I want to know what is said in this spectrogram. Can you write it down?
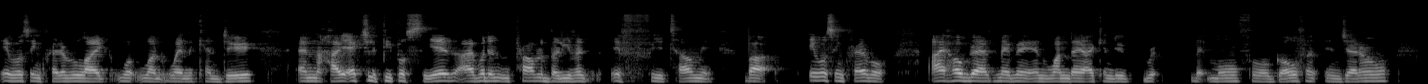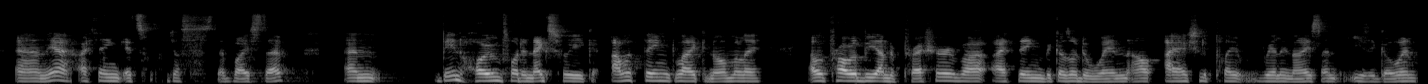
it was incredible. Like what one when can do, and how actually people see it. I wouldn't probably believe it if you tell me, but it was incredible. I hope that maybe in one day I can do a bit more for golf in- in general. And yeah, I think it's just step by step. And being home for the next week, I would think like normally I would probably be under pressure, but I think because of the win, I'll, I actually play really nice and easy going.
